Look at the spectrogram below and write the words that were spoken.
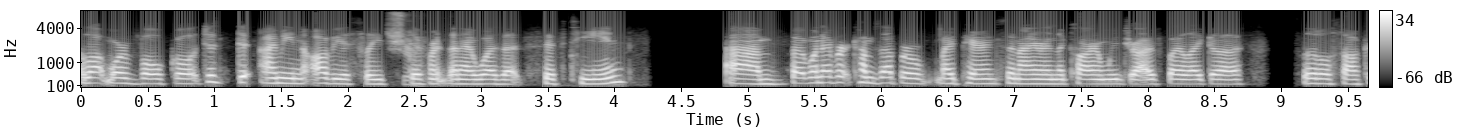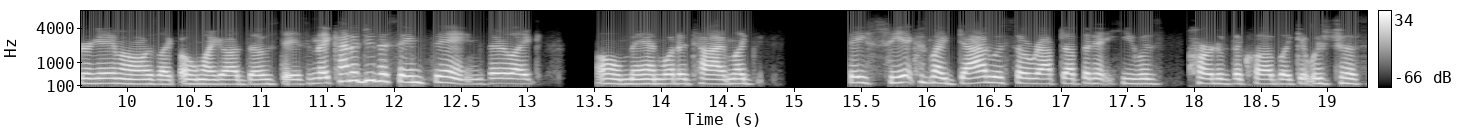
a lot more vocal. Just, di- I mean, obviously Sure. different than I was at 15. Um, but whenever it comes up, or my parents and I are in the car and we drive by like a little soccer game, I'm always like, oh my god, those days. And they kind of do the same thing. They're like, oh man, what a time. Like they see it because my dad was so wrapped up in it. He was part of the club. Like it was just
